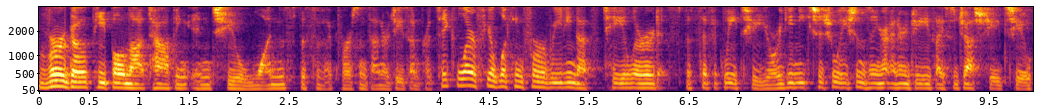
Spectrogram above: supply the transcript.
Virgo people not tapping into one specific person's energies in particular. If you're looking for a reading that's tailored specifically to your unique situations and your energies, I suggest you to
